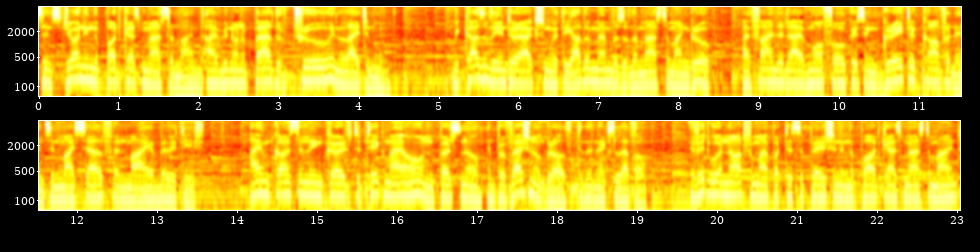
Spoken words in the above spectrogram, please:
Since joining the podcast mastermind, I've been on a path of true enlightenment. Because of the interaction with the other members of the mastermind group, I find that I have more focus and greater confidence in myself and my abilities. I am constantly encouraged to take my own personal and professional growth to the next level. If it were not for my participation in the podcast mastermind,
